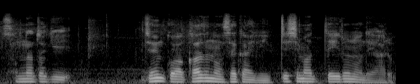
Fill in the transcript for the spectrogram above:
そんな時純子は数の世界に行ってしまっているのである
